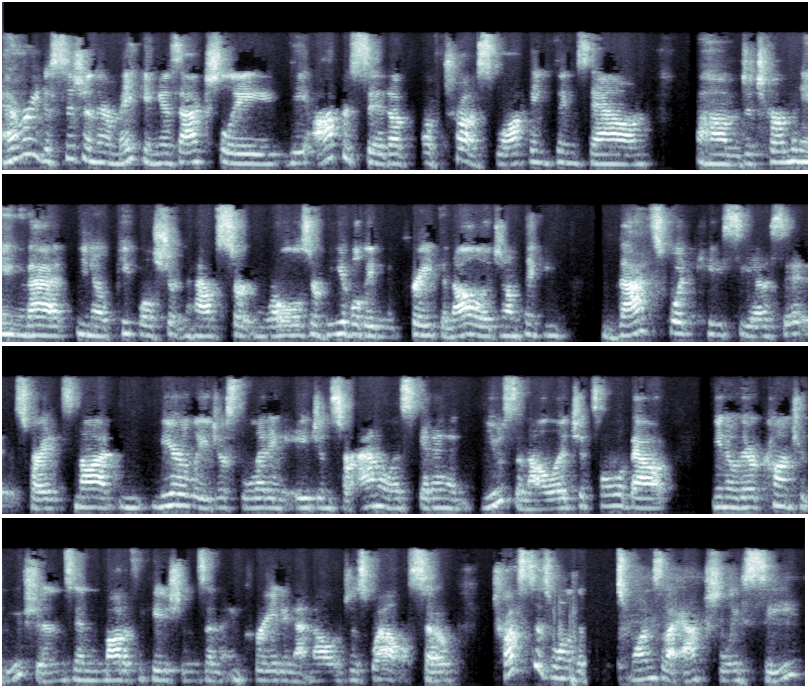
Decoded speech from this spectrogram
every decision they're making is actually the opposite of, of trust, locking things down, um, determining that, you know, people shouldn't have certain roles or be able to even create the knowledge. And I'm thinking, that's what KCS is, right? It's not merely just letting agents or analysts get in and use the knowledge. It's all about, you know, their contributions and modifications and, and creating that knowledge as well. So trust is one of the biggest ones that I actually see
